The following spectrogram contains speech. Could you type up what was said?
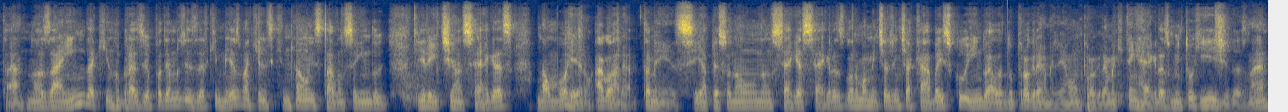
Tá? Nós ainda aqui no Brasil podemos dizer que mesmo aqueles que não estavam seguindo direitinho as regras não morreram. Agora, também, se a pessoa não, não segue as regras, normalmente a gente acaba excluindo ela do programa. Ele é um programa que tem regras muito rígidas, né?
